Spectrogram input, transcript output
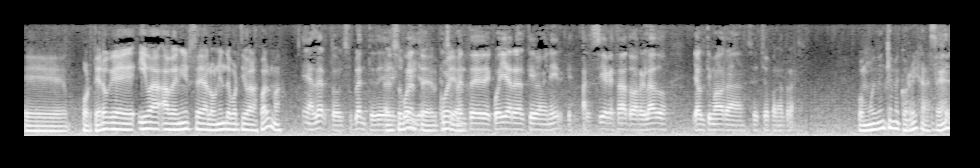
Eh, portero que iba a venirse a la Unión Deportiva Las Palmas. Alberto, el suplente de el suplente, El, suplente de Cuellar era el que iba a venir, que parecía que estaba todo arreglado y a última hora se echó para atrás. Pues muy bien que me corrijas, ¿eh?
